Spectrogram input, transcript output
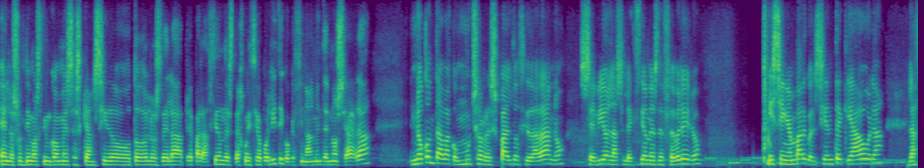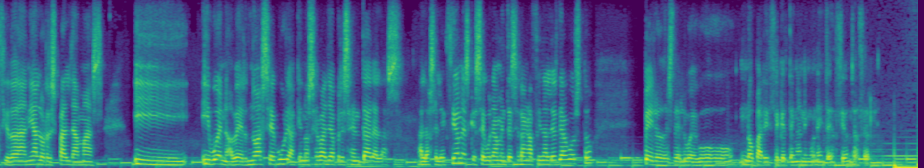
En los últimos cinco meses que han sido todos los de la preparación de este juicio político, que finalmente no se hará, no contaba con mucho respaldo ciudadano, se vio en las elecciones de febrero, y sin embargo, él siente que ahora la ciudadanía lo respalda más. Y, bueno, a ver, no asegura que no se vaya a presentar a las, a las elecciones, que seguramente serán a finales de agosto, pero desde luego no parece que tenga ninguna intención de hacerlo.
